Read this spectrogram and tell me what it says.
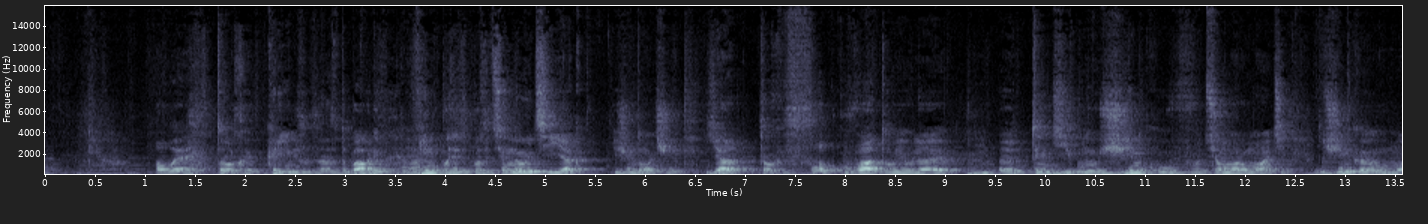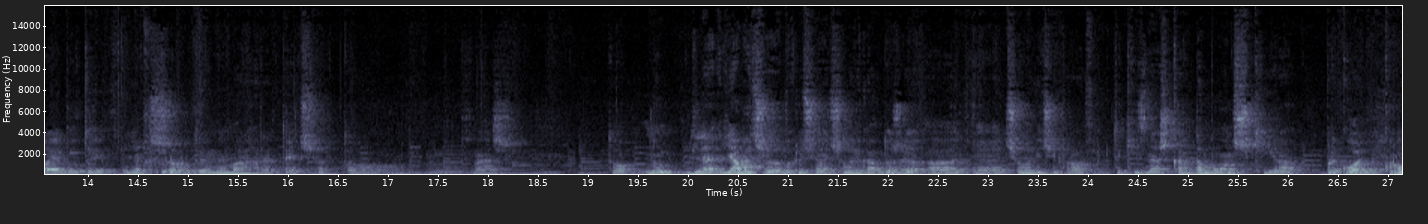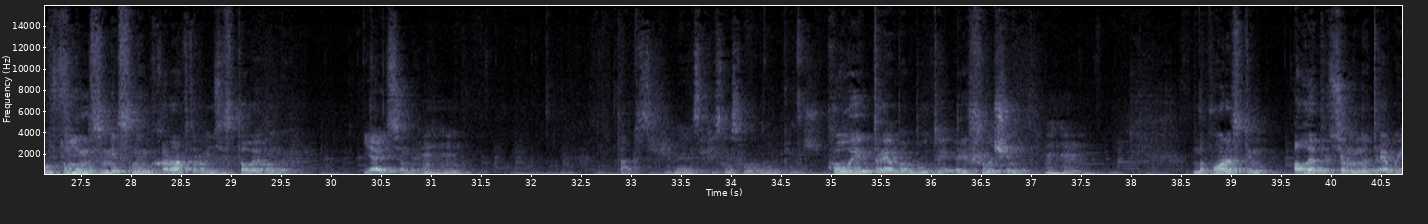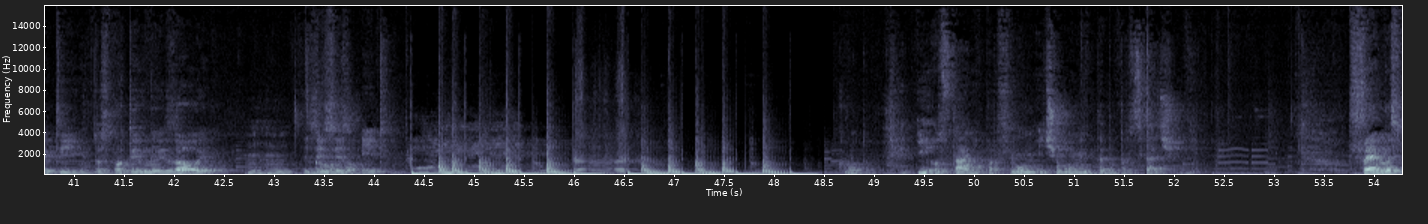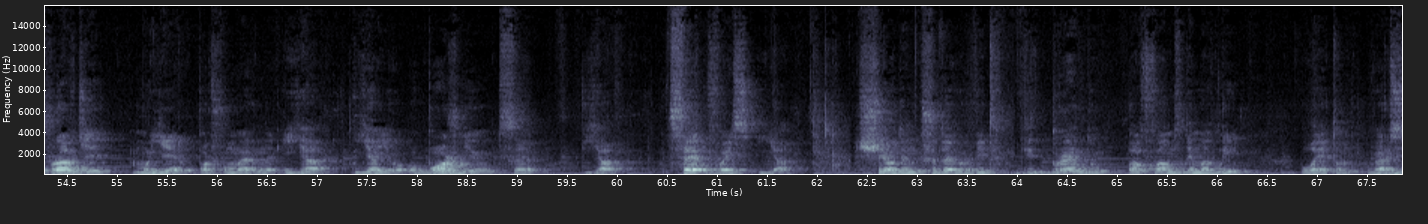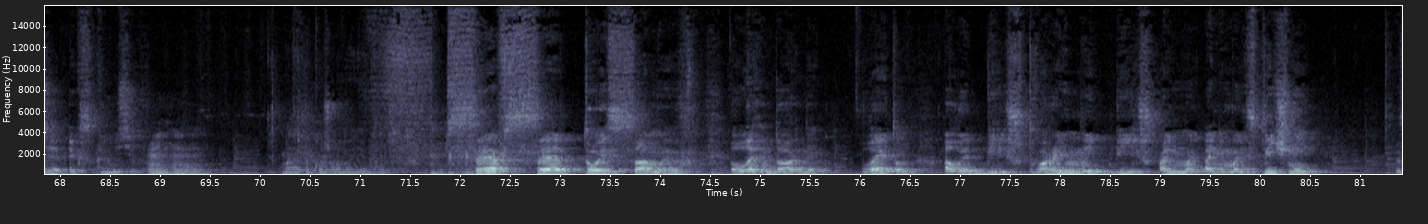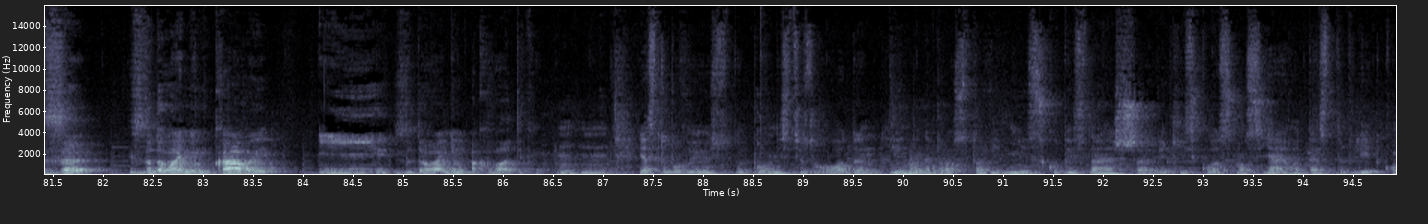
Але трохи крінжу зараз добавлю. Давай. Він пози- позиціонується як жіночий. Я трохи слабкувато уявляю е, тендітну жінку в цьому ароматі. Жінка має бути. Якщо ти не Маргарет Тетчер, то знаєш. То ну для я бачу виключно чоловіка, дуже а, е, чоловічий профіль. Такий, знаєш, кардамон, шкіра. Прикольно, круто. Він з міцним характером, зі сталевими яйцями. Угу. Так, з, е, з пісні слова не викинеш. Коли треба бути рішучим, Угу. напористим, але при цьому не треба йти до спортивної зали. Угу. This is it. Останній парфюм, і чому він тебе присвячений? Це насправді моє парфумерне я. Я його обожнюю, це я. Це весь я. Ще один шедевр від, від бренду Parfums de Marly Layton. Версія ексклюзив. Угу. У мене також воно є друзі. Це все той самий легендарний Лейтон, але більш тваринний, більш аніма- анімалістичний, з, з додаванням кави і з додаванням акватики. Угу. Я з тобою повністю згоден. Він мене просто відніс кудись, знаєш, в якийсь космос. Я його тестив влітку.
